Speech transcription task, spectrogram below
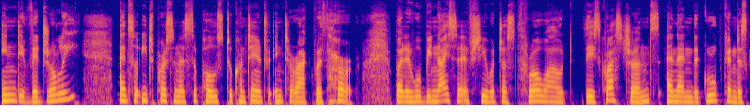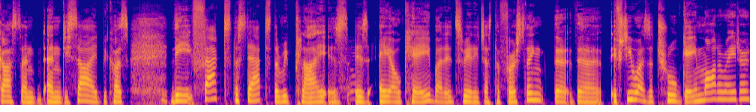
individually, and so each person is supposed to continue to interact with her. But it would be nicer if she would just throw out these questions and then the group can discuss and and decide. Because the facts, the stats, the reply is is a okay, but it's really just the first thing. The the if she was a true game moderator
